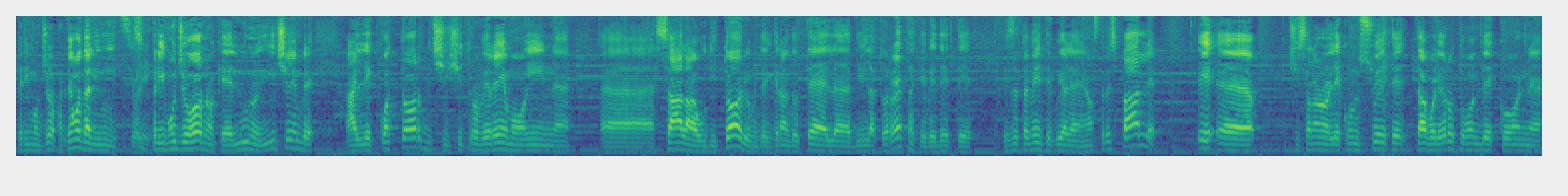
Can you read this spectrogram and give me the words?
primo giorno, partiamo dall'inizio. Sì. Il primo giorno, che è l'1 di dicembre, alle 14 ci troveremo in eh, sala auditorium del Grand Hotel Villa Torretta, che vedete esattamente qui alle nostre spalle. E eh, ci saranno le consuete tavole rotonde con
